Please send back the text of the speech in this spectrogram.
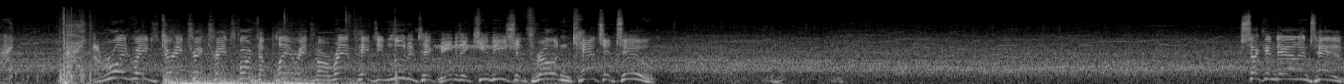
Hot. Hot. The Roid Rage dirty trick transforms a player into a rampaging lunatic. Maybe the QB should throw it and catch it too. Second down and ten.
